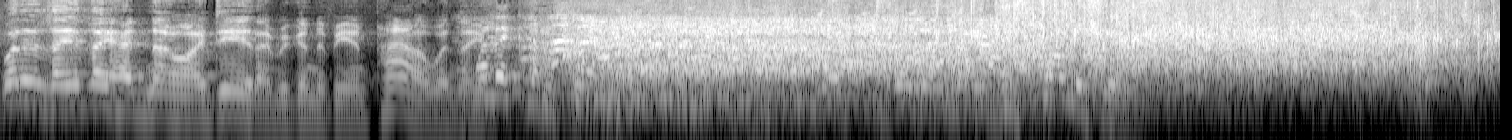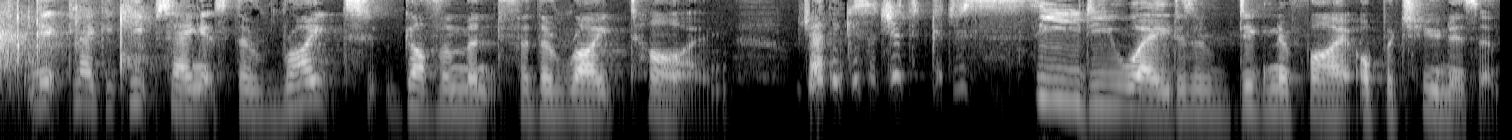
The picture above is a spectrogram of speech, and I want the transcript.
Well, they, they had no idea they were going to be in power when they, Well, they could when they made these promises. Nick Clegg keeps saying it's the right government for the right time, which I think is such a, such a seedy way to sort of dignify opportunism.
